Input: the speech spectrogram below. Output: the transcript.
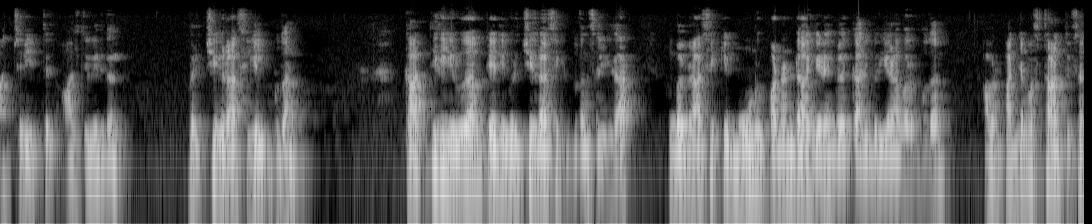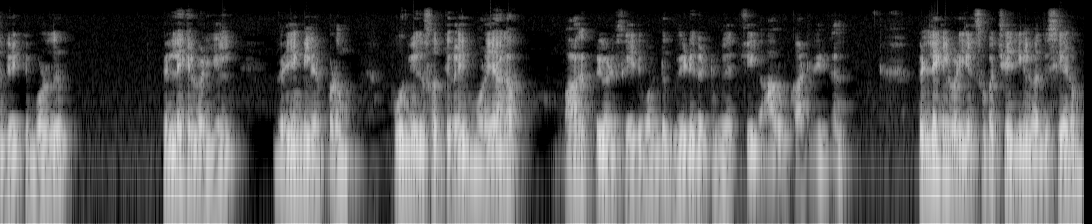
ஆச்சரியத்தில் ஆழ்த்துவீர்கள். விருச்சிக ராசியில் புதன். கார்த்திகை இருபதாம் தேதி விருச்சிக ராசிக்கு புதன் செல்கிறார். உங்கள் ராசிக்கு மூணு பன்னெண்டு ஆகிய இடங்களுக்கு அதிபதியானவர் புதன். அவர் பஞ்சமஸ்தானத்தில் சஞ்சரிக்கும் பொழுது பிள்ளைகள் வழியில் விரயங்கள் ஏற்படும். பூர்வீக சொத்துக்களை முறையாக பாகப்பிரிவினை செய்து கொண்டு வீடு கட்டும் முயற்சியில் ஆர்வம் காட்டுவீர்கள் பிள்ளைகள் வழியில் சுப செய்திகள் வந்து சேரும்.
